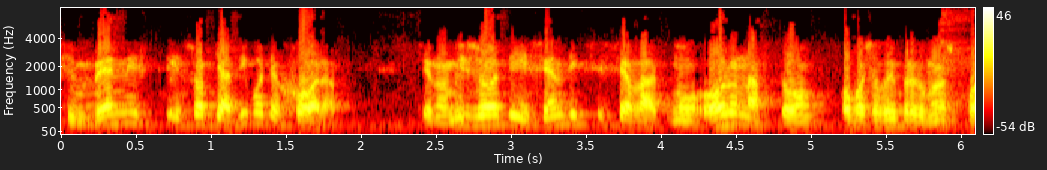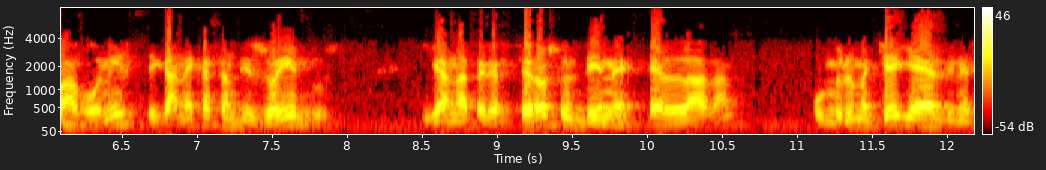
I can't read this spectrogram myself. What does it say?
συμβαίνει σε οποιαδήποτε χώρα. Και νομίζω ότι η ένδειξη σεβασμού όλων αυτών, όπως έχω πει προηγουμένως, που αγωνίστηκαν, έχασαν τη ζωή τους για να απελευθερώσουν την Ελλάδα, που μιλούμε και για Έλληνες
